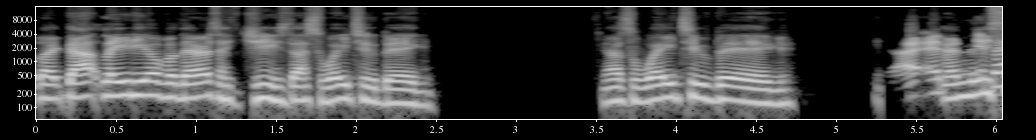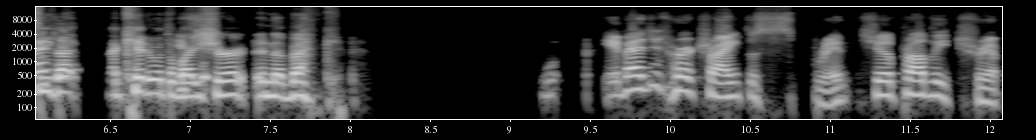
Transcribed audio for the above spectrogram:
Like that lady over there is like, geez, that's way too big. That's way too big. I- I- And you see imagine, that kid with the white she- shirt in the back. imagine her trying to sprint. She'll probably trip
